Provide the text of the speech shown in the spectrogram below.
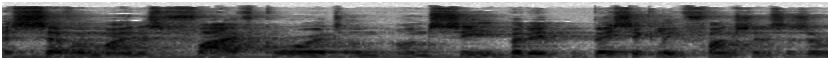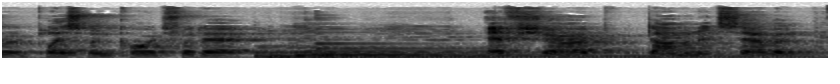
a 7 minus 5 chord on, on C, but it basically functions as a replacement chord for the F sharp dominant 7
